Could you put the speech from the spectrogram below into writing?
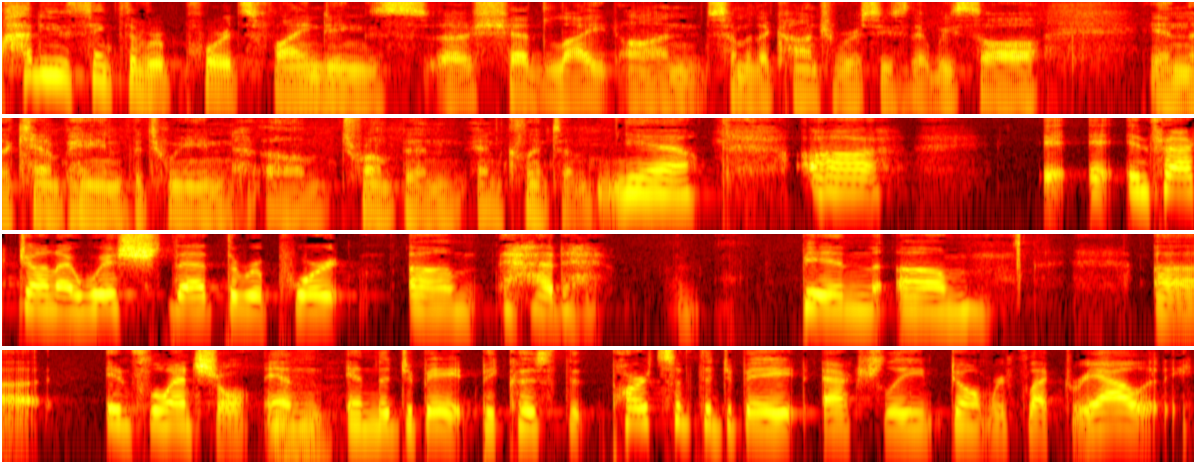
how do you think the report's findings uh, shed light on some of the controversies that we saw in the campaign between um, Trump and, and Clinton? Yeah. Uh, in fact, John, I wish that the report um, had been um, uh, influential in, mm-hmm. in the debate because the parts of the debate actually don't reflect reality.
